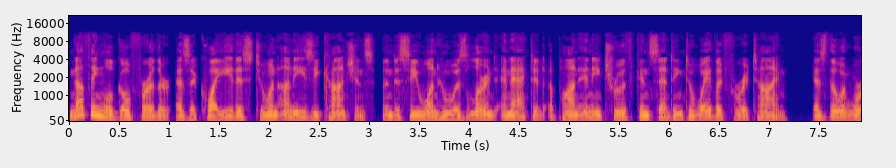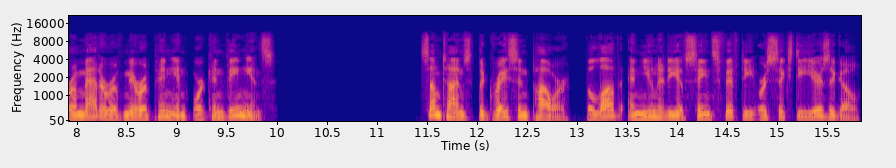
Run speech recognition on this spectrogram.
Nothing will go further as a quietus to an uneasy conscience than to see one who has learned and acted upon any truth consenting to waive it for a time, as though it were a matter of mere opinion or convenience. Sometimes the grace and power, the love and unity of saints 50 or 60 years ago,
